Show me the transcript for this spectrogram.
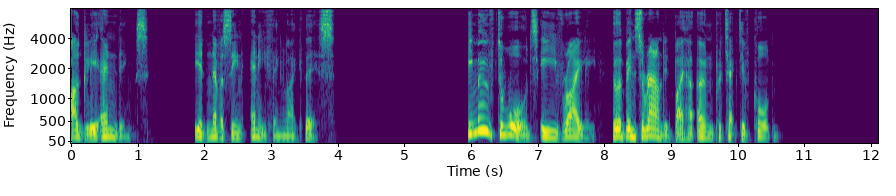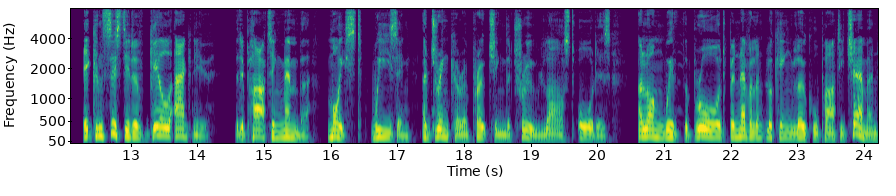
ugly endings. He had never seen anything like this. He moved towards Eve Riley, who had been surrounded by her own protective cordon. It consisted of Gil Agnew, the departing member, moist, wheezing, a drinker approaching the true last orders, along with the broad, benevolent looking local party chairman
